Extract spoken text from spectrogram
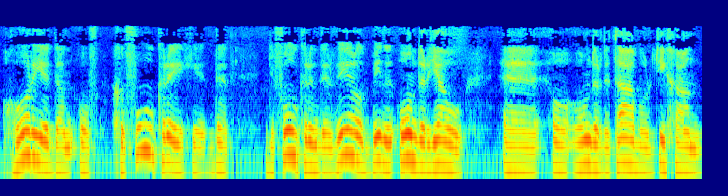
hoor je dan, of gevoel krijg je, dat de volkeren der wereld binnen, onder jou, uh, onder de tabor, die gaan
